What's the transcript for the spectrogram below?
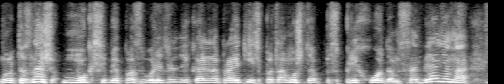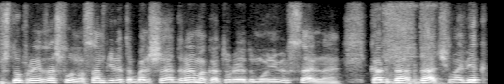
Ну, вот ты знаешь, мог себе позволить радикально пройтись, потому что с приходом Собянина что произошло? На самом деле это большая драма, которая, я думаю, универсальная. Когда, да, человек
